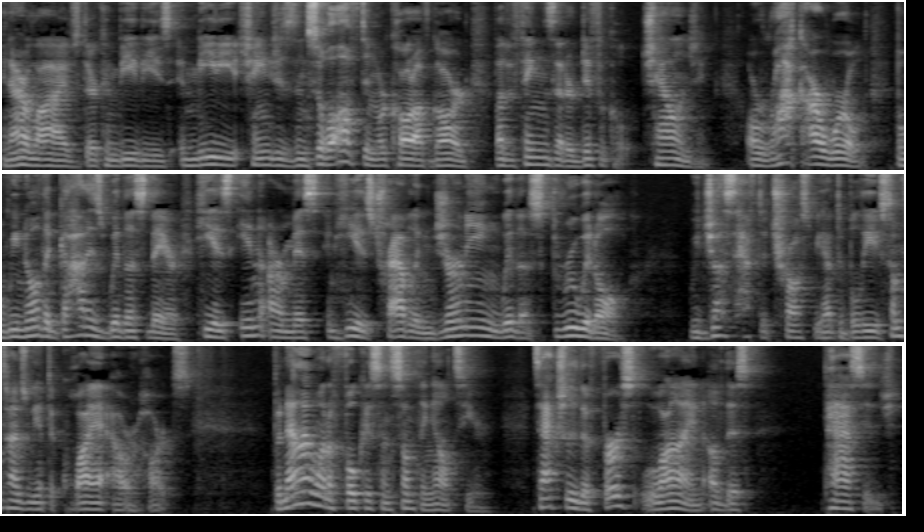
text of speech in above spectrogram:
In our lives, there can be these immediate changes, and so often we're caught off guard by the things that are difficult, challenging, or rock our world. But we know that God is with us there. He is in our midst, and He is traveling, journeying with us through it all. We just have to trust, we have to believe. Sometimes we have to quiet our hearts. But now I want to focus on something else here. It's actually the first line of this passage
